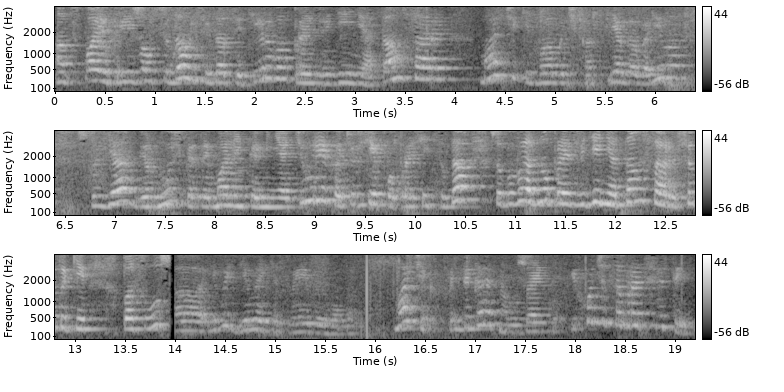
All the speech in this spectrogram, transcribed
Ацпаю приезжал сюда, он всегда цитировал произведение Тамсары «Мальчик и бабочка». Я говорила, что я вернусь к этой маленькой миниатюре, хочу всех попросить сюда, чтобы вы одно произведение Тамсары все-таки послушали, а, и вы сделаете свои выводы. Мальчик прибегает на лужайку и хочет собрать цветы.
